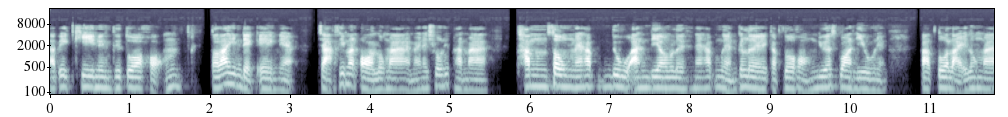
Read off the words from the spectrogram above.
ครับอีกคีย์หนึ่งคือตัวของดอลลาร์อินเด็กซ์เองเนี่ยจากที่มันอ่อนลงมาเห็นไหมในช่วงที่ผ่านมาทำทรงนะครับ ดูอันเดียวเลยนะครับ เหมือนกันเลยกับตัวของ US bond yield เนี่ย ปรับตัวไหลลงมา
